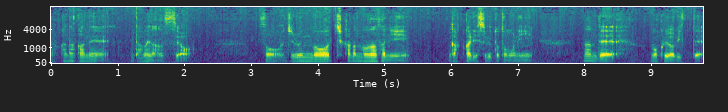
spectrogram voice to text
なかなかね、ダメなんですよ。そう、自分の力のなさにがっかりするとともに、なんで木曜日って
